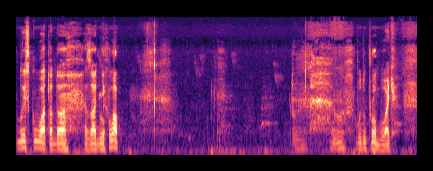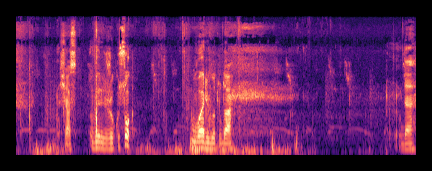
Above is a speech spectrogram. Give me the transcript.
близькувато до задніх лап. Ну, буду пробувати. Зараз виріжу кусок, уварю туди. Да.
